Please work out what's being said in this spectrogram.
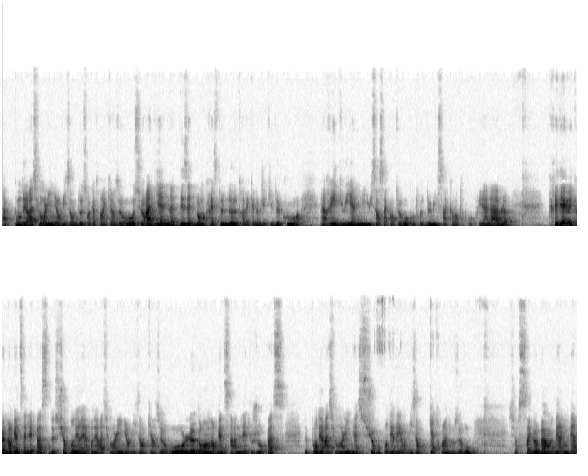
à pondération en ligne en visant 295 euros. Sur Adyen, DZ Bank reste neutre avec un objectif de cours réduit à 1850 euros contre 2050 au préalable. Crédit Agricole Morgan Stanley passe de surpondéré à pondération en ligne en visant 15 euros. Le grand Morgan Stanley toujours passe de pondération en ligne à surpondéré en visant 92 euros. Sur Saint-Gobain, Berenberg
